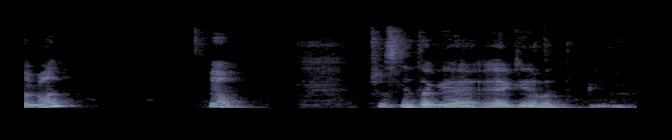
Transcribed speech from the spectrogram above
Takhle? Jo. Přesně tak, je, jak je lepí.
